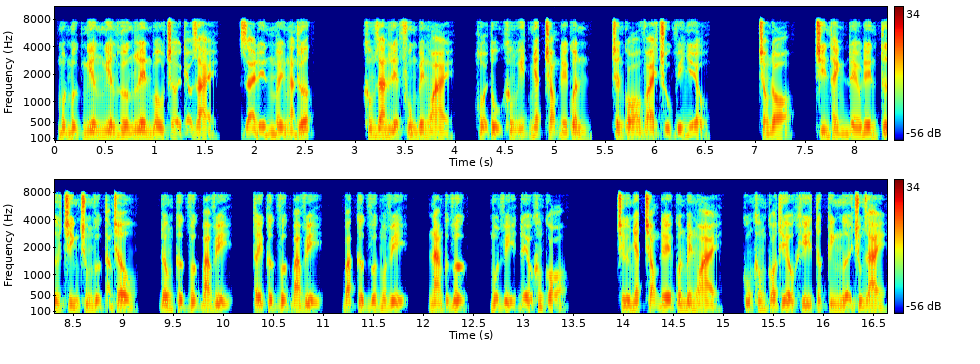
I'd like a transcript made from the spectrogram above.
một mực nghiêng nghiêng hướng lên bầu trời kéo dài dài đến mấy ngàn thước. Không gian liệt phùng bên ngoài, hội tụ không ít nhất trọng đế quân, chân có vài chục vị nhiều. Trong đó, chín thành đều đến từ chính trung vực tam châu, đông cực vực ba vị, tây cực vực ba vị, bắc cực vực một vị, nam cực vực một vị đều không có. Chứ nhất trọng đế quân bên ngoài, cũng không có thiếu khí tức kinh người trung giai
